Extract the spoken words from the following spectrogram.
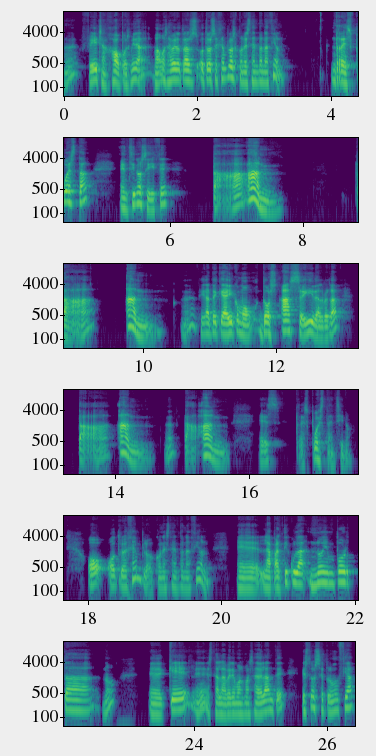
¿eh? Pues mira, vamos a ver otros, otros ejemplos con esta entonación. Respuesta en chino se dice ta-an. Ta-an. ¿Eh? Fíjate que hay como dos as seguidas, ¿verdad? Ta-an. ¿eh? Ta-an es respuesta en chino. O otro ejemplo con esta entonación. Eh, la partícula no importa, ¿no? que, esta la veremos más adelante, esto se pronuncia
